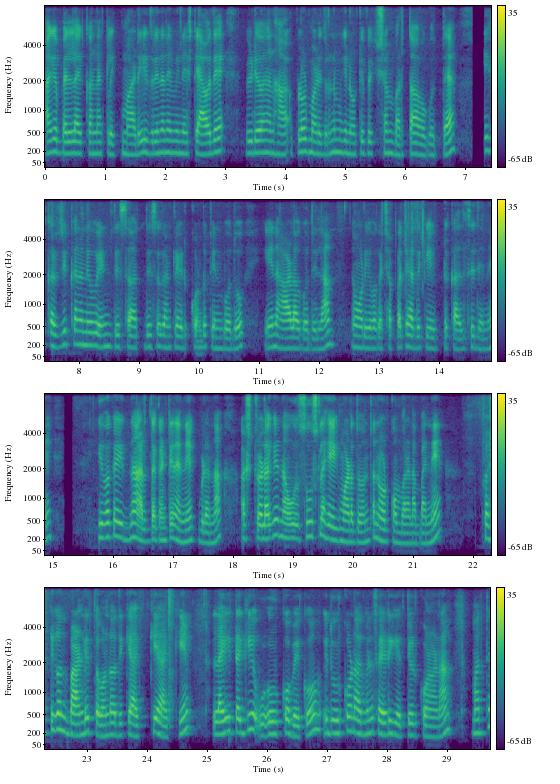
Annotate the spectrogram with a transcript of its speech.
ಹಾಗೆ ಬೆಲ್ ಐಕನ್ನ ಕ್ಲಿಕ್ ಮಾಡಿ. ಇದರಿಂದ ನಿಮಗೆ ನೆಕ್ಸ್ಟ್ ಯಾವುದೇ ವಿಡಿಯೋ ನಾನು ಅಪ್ಲೋಡ್ ಮಾಡಿದ್ರು ನಿಮಗೆ ನೋಟಿಫಿಕೇಷನ್ ಬರ್ತಾ ಹೋಗುತ್ತೆ. ಈ ಕರ್ಜಿಕನ ನೀವು ಎಂಟು ದಿವಸ, ಹತ್ತು ದಿವಸ ಗಂಟಲೆ ಹಿಡ್ಕೊಂಡು ತಿನ್ಬೋದು. ಏನು ಹಾಳಾಗೋದಿಲ್ಲ. ನೋಡಿ, ಇವಾಗ ಚಪಾತಿ ಅದಕ್ಕೆ ಇಟ್ಟು ಕಲಸಿದ್ದೀನಿ. ಇವಾಗ ಇದನ್ನ ಅರ್ಧ ಗಂಟೆ ನೆನೆಯಕ್ಕೆ ಬಿಡೋಣ. ಅಷ್ಟರೊಳಗೆ ನಾವು ಸೂಸ್ಲ ಹೇಗೆ ಮಾಡೋದು ಅಂತ ನೋಡ್ಕೊಂಬರೋಣ, ಬನ್ನಿ. ಫಸ್ಟಿಗೆ ಒಂದು ಬಾಣಲಿ ತೊಗೊಂಡು ಅದಕ್ಕೆ ಅಕ್ಕಿ ಹಾಕಿ ಲೈಟಾಗಿ ಹುರ್ಕೋಬೇಕು. ಇದು ಉರ್ಕೊಂಡಾದ್ಮೇಲೆ ಸೈಡಿಗೆ ಎತ್ತಿಡ್ಕೊಳ್ಳೋಣ ಮತ್ತು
